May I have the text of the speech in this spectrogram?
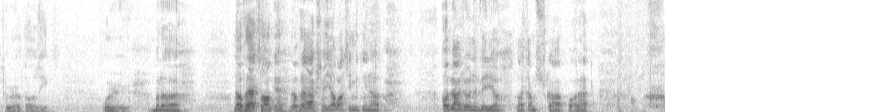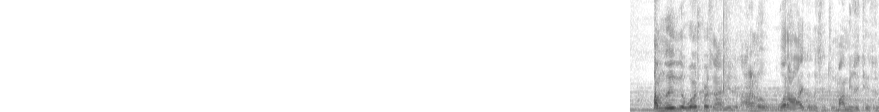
It's real cozy. Word. But, uh, enough of that talking, enough of that action. Y'all about to see me clean up. Hope y'all enjoying the video. Like, subscribe, all that. I'm literally the worst person at music. I don't know what I like to listen to. My music taste is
